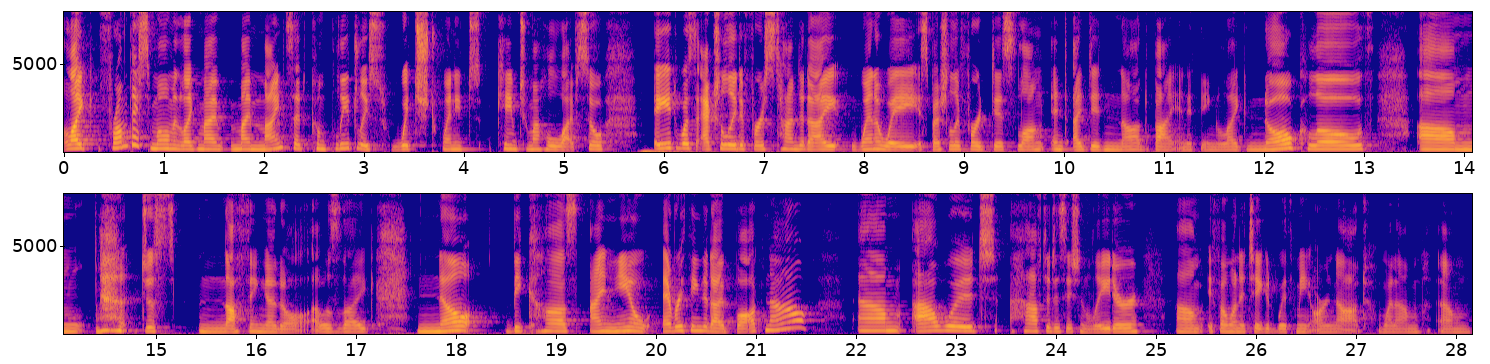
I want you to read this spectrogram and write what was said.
like from this moment, like my my mindset completely switched when it came to my whole life. So it was actually the first time that I went away, especially for this long, and I did not buy anything. Like no clothes, um, just nothing at all. I was like, no, because I knew everything that I bought now um, I would have the decision later um, if I want to take it with me or not when I'm um,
